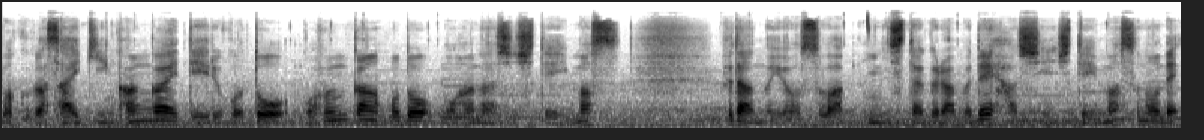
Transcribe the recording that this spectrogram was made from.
僕が最近考えていることを5分間ほどお話ししています。普段の様子はインスタグラムで発信していますので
